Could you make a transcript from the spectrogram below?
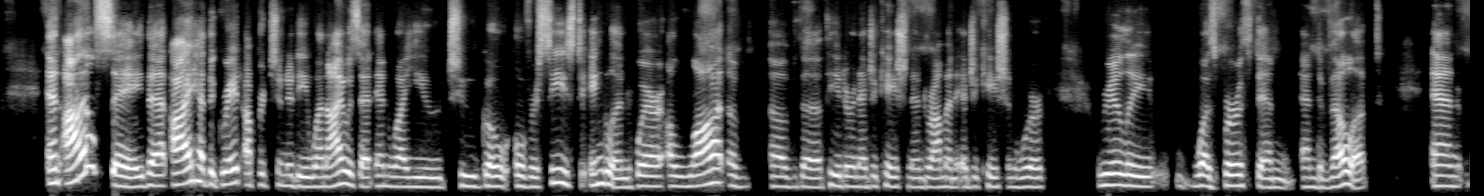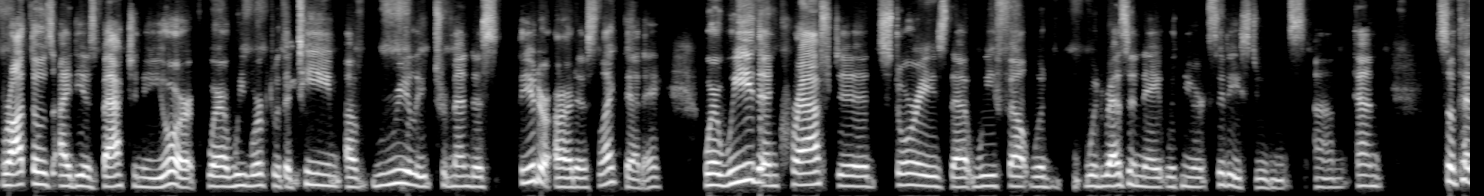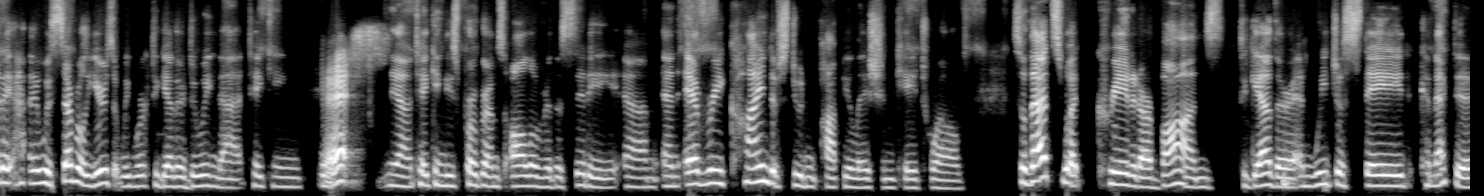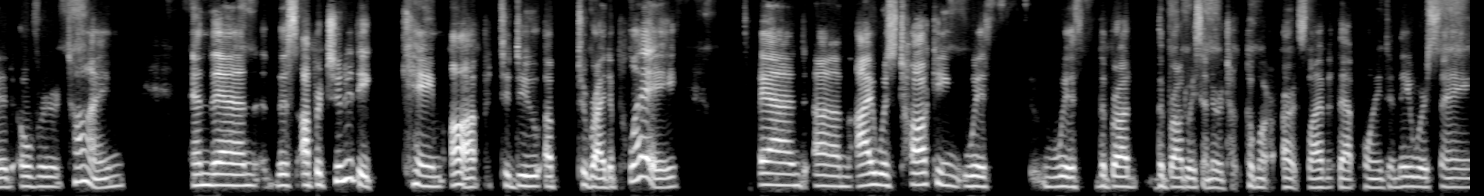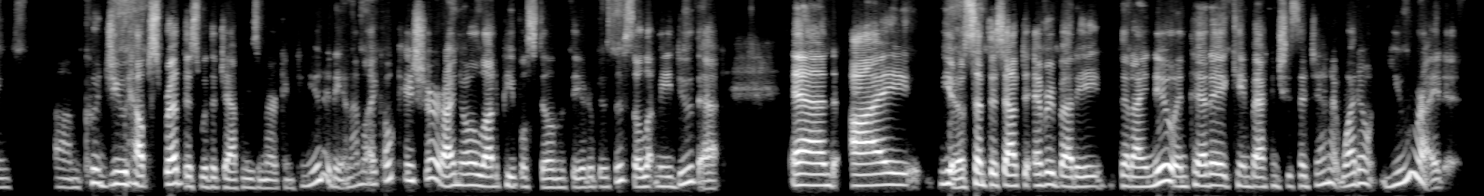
And I'll say that I had the great opportunity when I was at NYU to go overseas to England, where a lot of, of the theater and education and drama and education work really was birthed and, and developed, and brought those ideas back to New York, where we worked with a team of really tremendous theater artists like Tere where we then crafted stories that we felt would would resonate with New York City students. Um, and so Ted, it was several years that we worked together doing that, taking yes, yeah, taking these programs all over the city um, and every kind of student population K twelve. So that's what created our bonds together, and we just stayed connected over time. And then this opportunity came up to do a to write a play and um, I was talking with with the broad the Broadway Center Tacoma Arts Live at that point, and they were saying, um, "Could you help spread this with the Japanese American community?" And I'm like, "Okay, sure. I know a lot of people still in the theater business, so let me do that." And I, you know, sent this out to everybody that I knew. And Tere came back and she said, "Janet, why don't you write it?"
